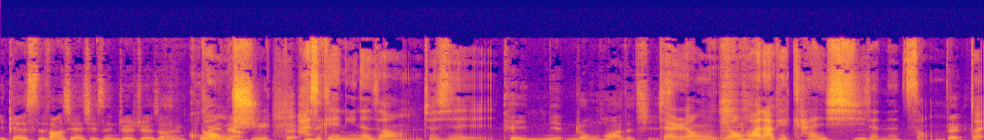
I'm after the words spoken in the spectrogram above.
一片四方形的起司，你就会觉得说很亏空虚。对，它是给你那种就是可以粘融化的起司。对融融化然后可以看稀的那种，对。对。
